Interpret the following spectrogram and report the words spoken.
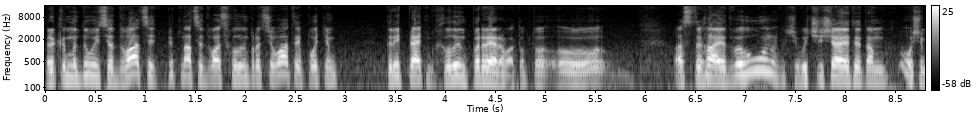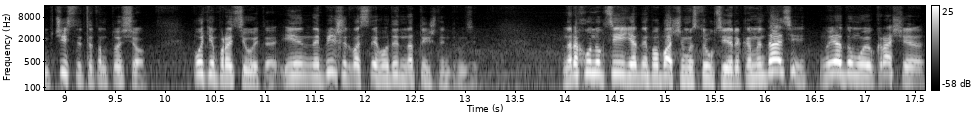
рекомендується 20, 15-20 хвилин працювати, потім 3-5 хвилин перерва. Тобто остигає двигун, вичищаєте там, ну, в общем, чистите там то все. Потім працюєте. І не більше 20 годин на тиждень, друзі. На рахунок цієї я не побачив інструкції і рекомендацій. Ну я думаю, краще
